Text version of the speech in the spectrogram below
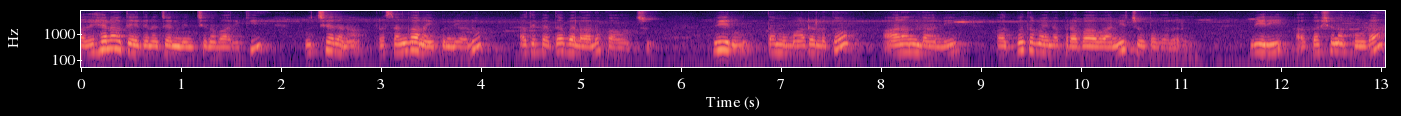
పదిహేనవ తేదీన జన్మించిన వారికి ఉచ్చారణ ప్రసంగ నైపుణ్యాలు అతిపెద్ద బలాలు కావచ్చు. వీరు తమ మాటలతో ఆనందాన్ని అద్భుతమైన ప్రభావాన్ని చూపగలరు. వీరి ఆకర్షణ కూడా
